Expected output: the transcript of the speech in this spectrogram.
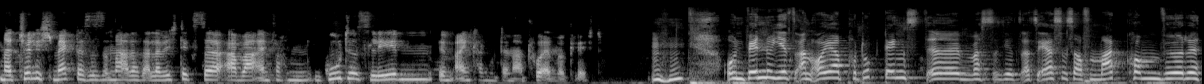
natürlich schmeckt, das ist immer das Allerwichtigste, aber einfach ein gutes Leben im Einklang mit der Natur ermöglicht. Mhm. Und wenn du jetzt an euer Produkt denkst, äh, was jetzt als erstes auf den Markt kommen würde,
